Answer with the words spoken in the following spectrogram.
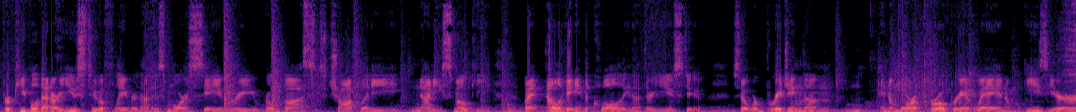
for people that are used to a flavor that is more savory robust chocolatey nutty smoky but elevating the quality that they're used to so we're bridging them in a more appropriate way in an easier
